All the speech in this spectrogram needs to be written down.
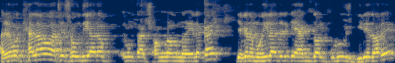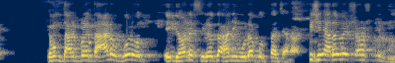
আর এরকম খেলাও আছে সৌদি আরব এবং তার সংলগ্ন এলাকায়, যেখানে মহিলাদেরকে একদল পুরুষ ঘিরে ধরে। এবং তারপরে তার উপর এই ধরনের শ্লীলতাহানিমূলক অত্যাচার হয়। সেই আরবের সংস্কৃতি,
